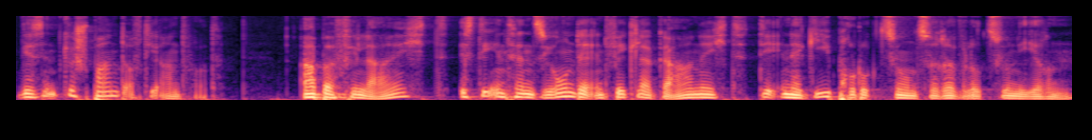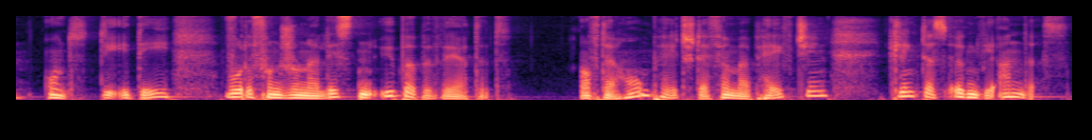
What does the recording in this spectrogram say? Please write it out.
Wir sind gespannt auf die Antwort. Aber vielleicht ist die Intention der Entwickler gar nicht, die Energieproduktion zu revolutionieren, und die Idee wurde von Journalisten überbewertet. Auf der Homepage der Firma Pavegene klingt das irgendwie anders.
